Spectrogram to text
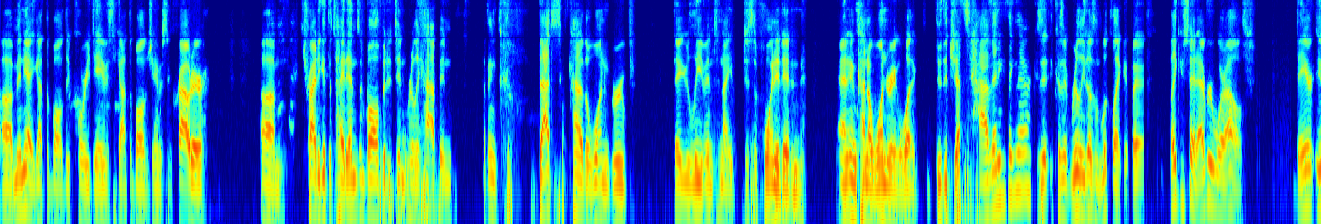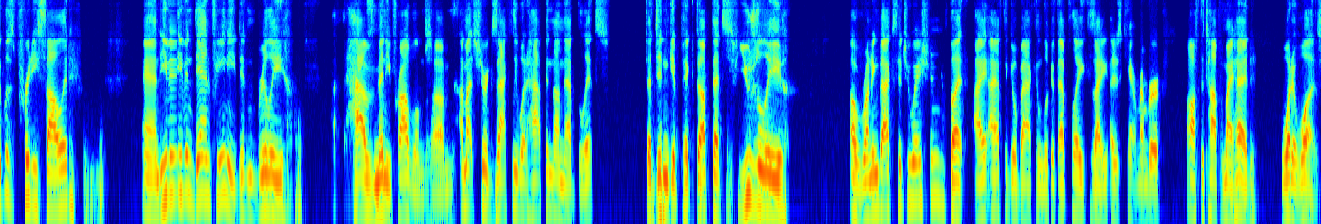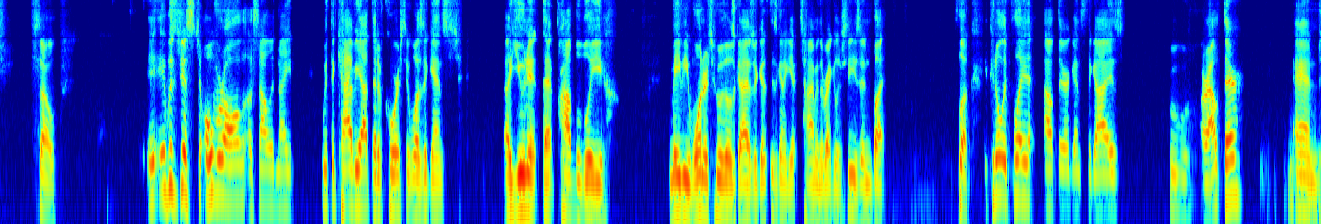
Um, and yeah, he got the ball to Corey Davis. He got the ball to Jamison Crowder. Um, tried to get the tight ends involved, but it didn't really happen. I think that's kind of the one group that you're leaving tonight disappointed in and, and kind of wondering what do the Jets have anything there? Because it because it really doesn't look like it. But like you said, everywhere else, there it was pretty solid. And even even Dan Feeney didn't really have many problems. Um, I'm not sure exactly what happened on that blitz that didn't get picked up. That's usually a running back situation, but I, I have to go back and look at that play because I, I just can't remember off the top of my head what it was. So it, it was just overall a solid night with the caveat that, of course, it was against a unit that probably maybe one or two of those guys are is going to get time in the regular season. But look, you can only play out there against the guys who are out there. And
